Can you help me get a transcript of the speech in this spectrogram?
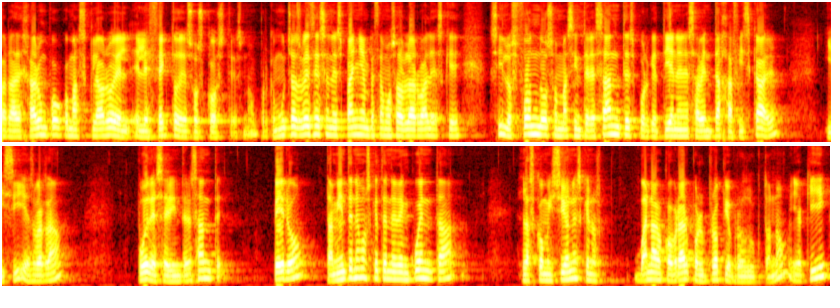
para dejar un poco más claro el, efecto de esos costes. ¿no? Porque muchas veces en España empezamos a hablar, vale, es que sí, los fondos son más interesantes porque tienen esa ventaja fiscal, y sí, es verdad, puede ser interesante, pero también tenemos que tener en cuenta las comisiones que nos van a cobrar por el propio producto. ¿no? Y aquí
